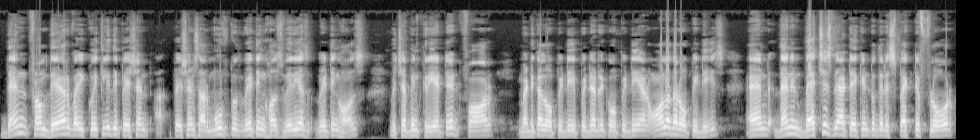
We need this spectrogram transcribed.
Then from there very quickly the patient uh, patients are moved to waiting halls, various waiting halls which have been created for medical OPD, pediatric OPD and all other OPDs and then in batches they are taken to the respective floor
